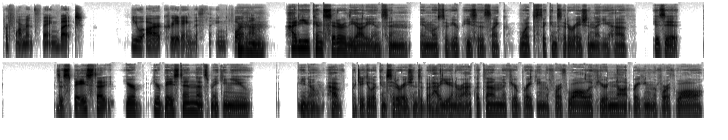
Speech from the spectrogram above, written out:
performance thing, but you are creating this thing for them. Mhm. How do you consider the audience in in most of your pieces? Like, what's the consideration that you have? Is it the space that you're you're based in that's making you, you know, have particular considerations about how you interact with them? If you're breaking the fourth wall, if you're not breaking the fourth wall,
